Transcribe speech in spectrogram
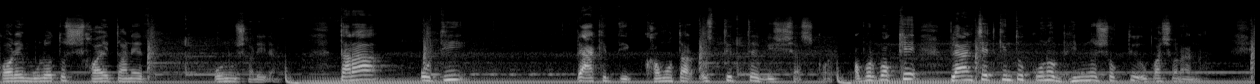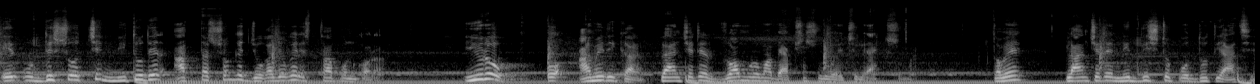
করে মূলত শয়তানের অনুসারীরা। তারা অতি প্রাকৃতিক ক্ষমতার অস্তিত্বে বিশ্বাস করে। অপরপক্ষে প্ল্যানচেট কিন্তু কোনো ভিন্ন শক্তির উপাসনা না। এর উদ্দেশ্য হচ্ছে মৃতদের আত্মার সঙ্গে যোগাযোগের স্থাপন করা। ইউরোপ ও আমেরিকার প্ল্যানচেটের রমরমা ব্যবসা শুরু হয়েছিল একসময় তবে প্ল্যানচেটের নির্দিষ্ট পদ্ধতি আছে।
